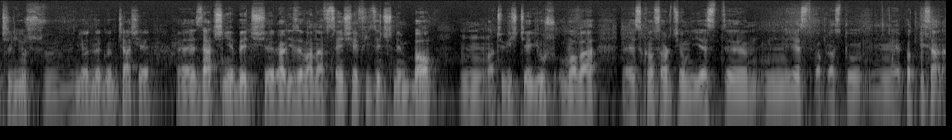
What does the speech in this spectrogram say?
czyli już w nieodległym czasie e, zacznie być realizowana w sensie fizycznym, bo oczywiście już umowa e, z konsorcjum jest, e, mm, jest po prostu mm, podpisana.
